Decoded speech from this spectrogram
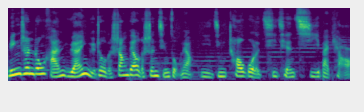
名称中含元宇宙的商标的申请总量已经超过了七千七百条，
